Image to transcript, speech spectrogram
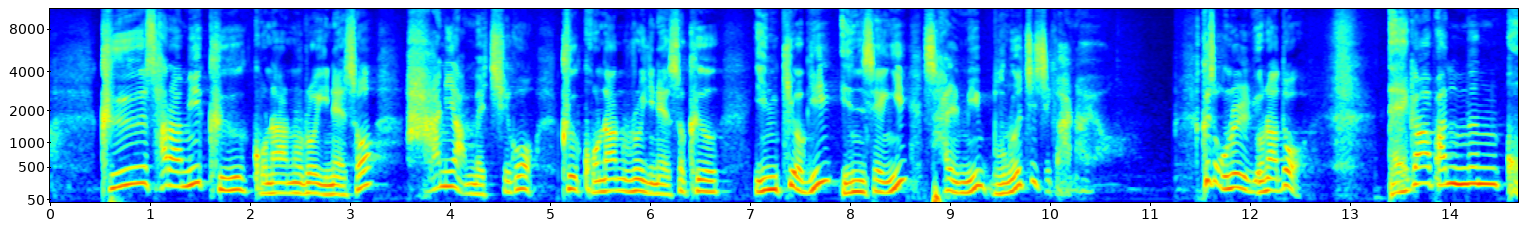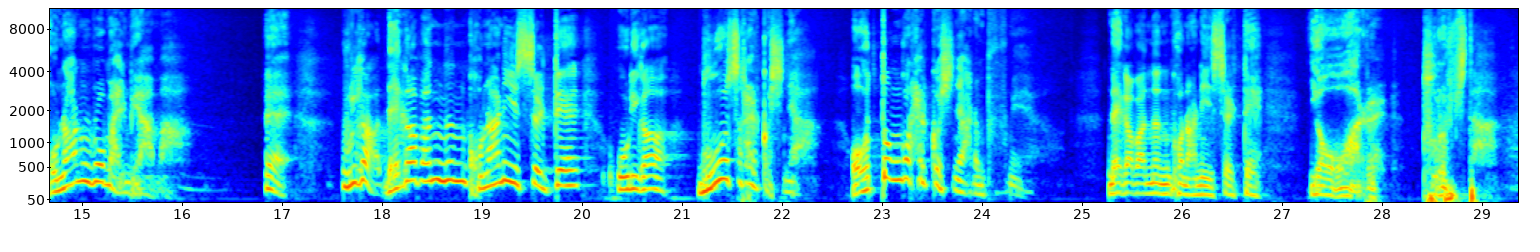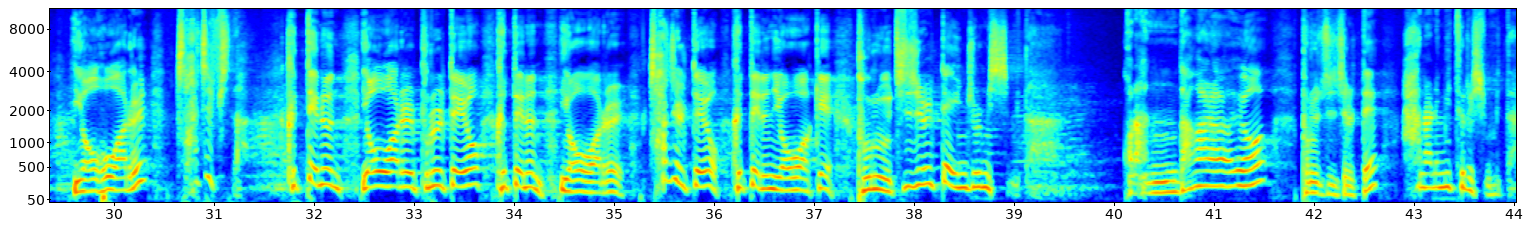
그 사람이 그 고난으로 인해서 한이 안 맺히고 그 고난으로 인해서 그 인격이 인생이 삶이 무너지지가 않아요. 그래서 오늘 요나도 내가 받는 고난으로 말미암아 예. 우리가 내가 받는 고난이 있을 때 우리가 무엇을 할 것이냐 어떤 걸 할 것이냐 하는 부분이에요. 내가 받는 고난이 있을 때 여호와를 부릅시다. 여호와를 찾읍시다. 그때는 여호와를 부를 때요. 그때는 여호와를 찾을 때요. 그때는 여호와께 부르짖을 때인 줄 믿습니다. 고난 당하여 부르짖을 때 하나님이 들으십니다.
